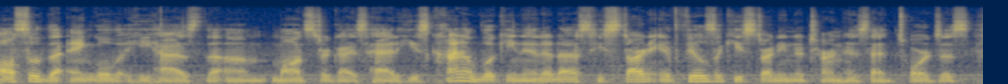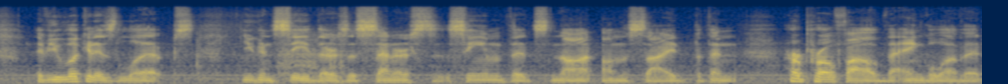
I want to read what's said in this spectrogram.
also the angle that he has the um, monster guy's head he's kind of looking in at us. He's starting it feels like he's starting to turn his head towards us. If you look at his lips you can see there's a center seam that's not on the side but then her profile the angle of it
